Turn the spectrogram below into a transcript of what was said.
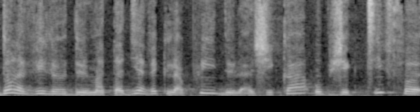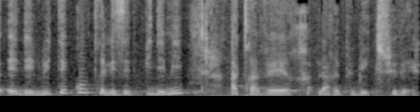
dans la ville de Matadi avec l'appui de la JICA. Objectif est de lutter contre les épidémies à travers la République suivée.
